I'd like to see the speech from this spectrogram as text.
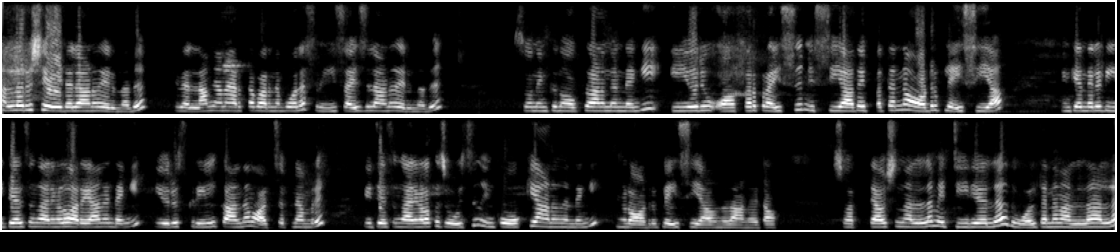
നല്ലൊരു ഷെയ്ഡിലാണ് വരുന്നത്. ഇതെല്ലാം ഞാൻ നേരത്തെ പറഞ്ഞ പോലെ ഫ്രീ സൈസിലാണ് വരുന്നത്. സോ നിങ്ങൾക്ക് നോക്കുകയാണെന്നുണ്ടെങ്കിൽ ഈ ഒരു ഓഫർ പ്രൈസ് മിസ് ചെയ്യാതെ ഇപ്പൊ തന്നെ ഓർഡർ പ്ലേസ് ചെയ്യുക നിങ്ങൾക്ക് എന്തെങ്കിലും ഡീറ്റെയിൽസും കാര്യങ്ങളും അറിയാനുണ്ടെങ്കിൽ ഈ ഒരു സ്ക്രീനിൽ കാണുന്ന വാട്സപ്പ് നമ്പറിൽ ഡീറ്റെയിൽസും കാര്യങ്ങളൊക്കെ ചോദിച്ച് നിങ്ങൾക്ക് ഓക്കെ ആണെന്നുണ്ടെങ്കിൽ നിങ്ങളുടെ ഓർഡർ പ്ലേസ് ചെയ്യാവുന്നതാണ് കേട്ടോ. സോ അത്യാവശ്യം നല്ല മെറ്റീരിയൽ അതുപോലെ തന്നെ നല്ല നല്ല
